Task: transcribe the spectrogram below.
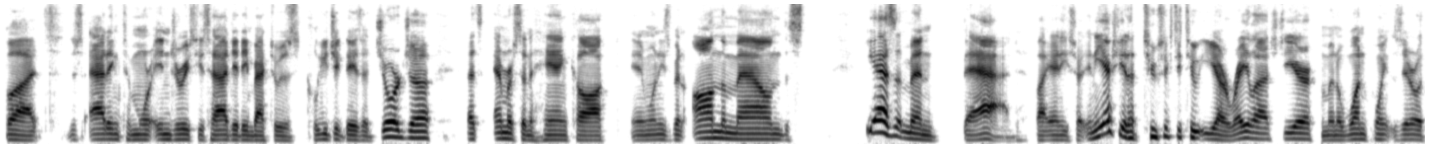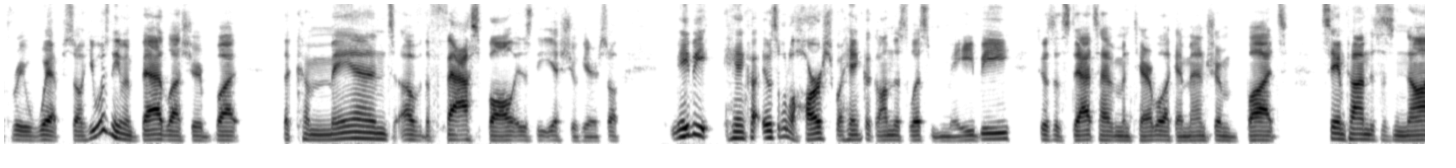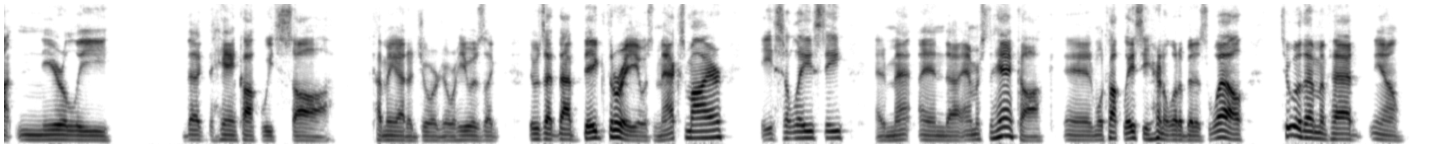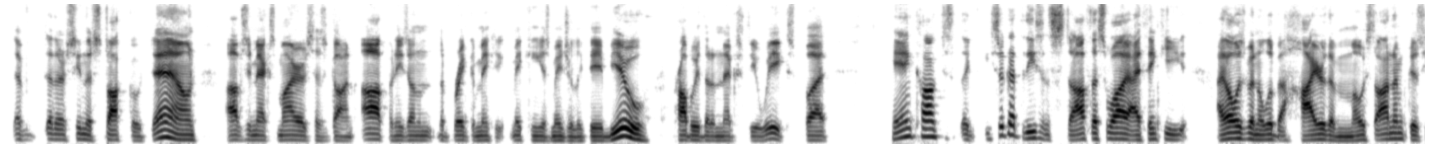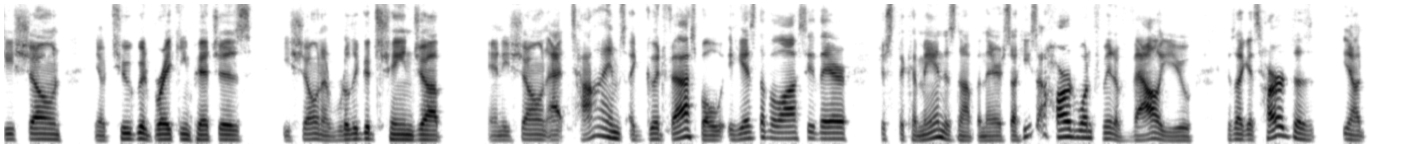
but just adding to more injuries he's had dating back to his collegiate days at Georgia. That's Emerson Hancock. And when he's been on the mound, he hasn't been bad by any stretch. And he actually had a 262 ERA last year and a 1.03 whip. So he wasn't even bad last year, but the command of the fastball is the issue here. So maybe Hancock, it was a little harsh but Hancock on this list, maybe because the stats haven't been terrible, like I mentioned. But same time, this is not nearly the, the Hancock we saw coming out of Georgia, where he was like, there was that, that big three. It was Max Meyer, Asa Lacy, and Matt and uh, Emerson Hancock, and we'll talk Lacy here in a little bit as well. Two of them have had, you know, have they're seen the stock go down. Obviously, Max Myers has gone up, and he's on the brink of making making his major league debut probably the next few weeks. But Hancock just like he still got the decent stuff. That's why I think he I've always been a little bit higher than most on him because he's shown you know two good breaking pitches. He's shown a really good changeup, and he's shown at times a good fastball. He has the velocity there just the command has not been there. So he's a hard one for me to value because like it's hard to you know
